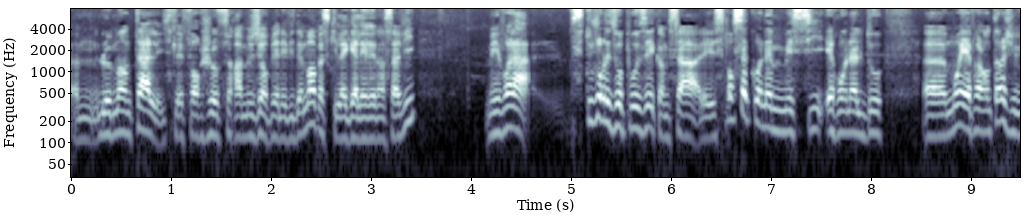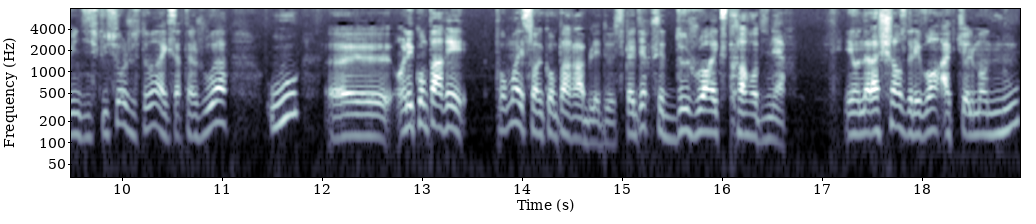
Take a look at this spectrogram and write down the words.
euh, le mental, il se l'est forgé au fur et à mesure, bien évidemment, parce qu'il a galéré dans sa vie. Mais voilà, c'est toujours les opposés comme ça. C'est pour ça qu'on aime Messi et Ronaldo. Euh, moi, il n'y a pas longtemps, j'ai eu une discussion justement avec certains joueurs où on les comparait. Pour moi, ils sont incomparables les deux. C'est-à-dire que c'est deux joueurs extraordinaires. Et on a la chance de les voir actuellement, nous,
